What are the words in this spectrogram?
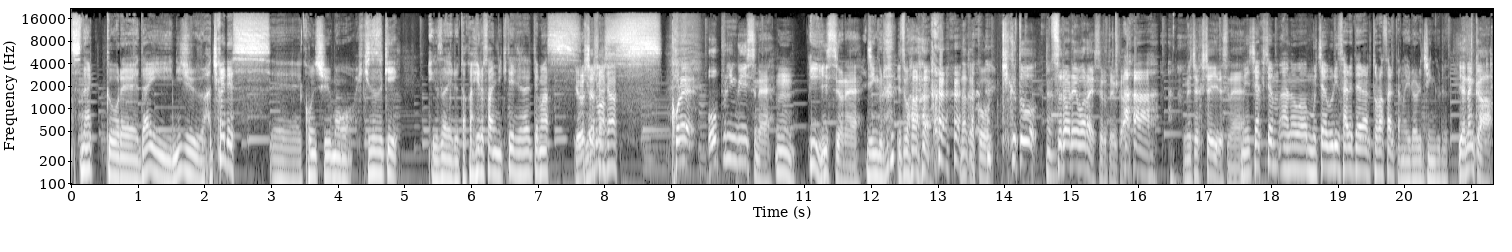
スナックオレ第28回です、えー、今週も引き続き EXILE 高弘さんに来ていただいてます。よろしくお願いします。これオープニングいいっすね。うんいい？いいっすよね。ジングル？いつも なんかこう聞くとつられ笑いするというかあめちゃくちゃいいですあね。めちゃくちゃあの無茶ぶりされて撮らされたのいろいろジングル。いやなんか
